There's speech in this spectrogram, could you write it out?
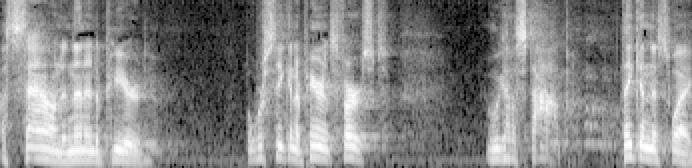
A sound, and then it appeared. But we're seeking appearance first. And we got to stop thinking this way.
